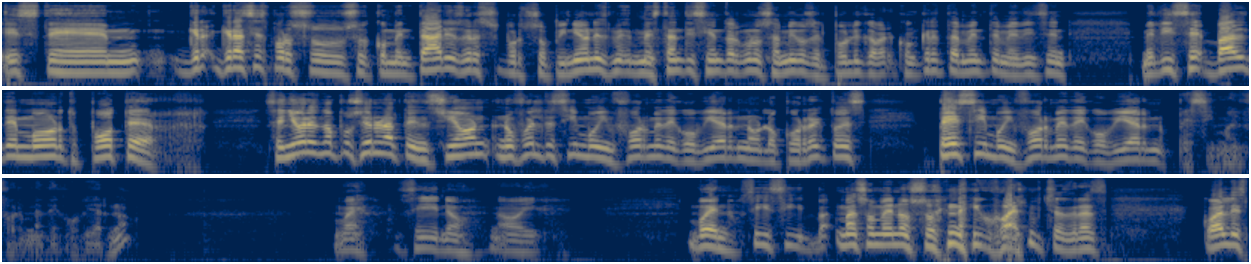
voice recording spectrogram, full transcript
Este, gracias por sus, comentarios, gracias por sus opiniones. Me, están diciendo algunos amigos del público, concretamente me dicen, me dice Valdemort Potter. Señores, no pusieron atención, no fue el décimo informe de gobierno, lo correcto es pésimo informe de gobierno. Pésimo informe de gobierno. Bueno, sí, no, no. Bueno, sí, sí, más o menos suena igual. Muchas gracias. ¿Cuál es?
